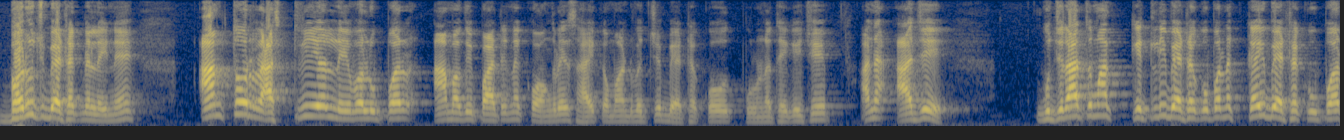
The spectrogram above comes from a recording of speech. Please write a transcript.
ભરૂચ બેઠકને લઈને આમ તો રાષ્ટ્રીય લેવલ ઉપર આમ આદમી પાર્ટી અને કોંગ્રેસ હાઈકમાન્ડ વચ્ચે બેઠકો પૂર્ણ થઈ ગઈ છે. અને આજે ગુજરાતમાં કેટલી બેઠક ઉપર ને કઈ બેઠક ઉપર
